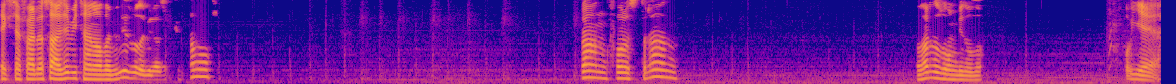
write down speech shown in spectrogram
Tek seferde sadece bir tane alabiliyoruz. O da birazcık kötü ama olsun. Run Forest run. Bunlar da zombi dolu. Oh yeah.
